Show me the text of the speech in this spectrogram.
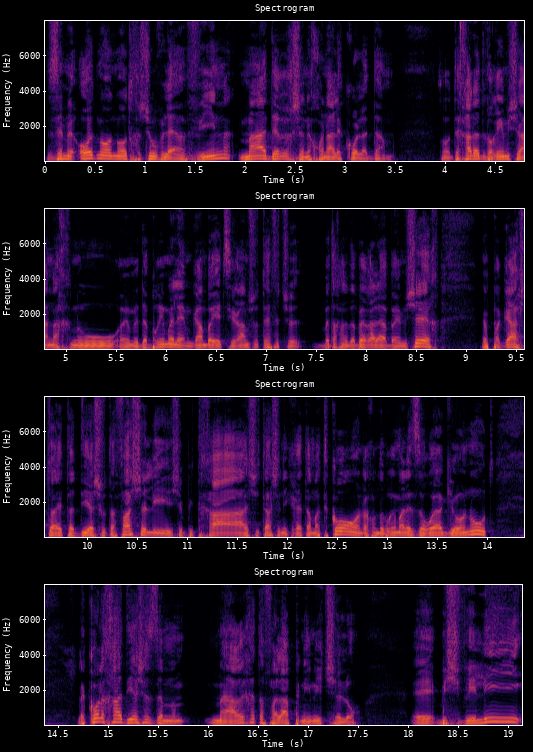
זה מאוד מאוד מאוד חשוב להבין מה הדרך שנכונה לכל אדם. זאת אומרת, אחד הדברים שאנחנו אה, מדברים עליהם, גם ביצירה המשותפת, שבטח נדבר עליה בהמשך, ופגשת את עדי השותפה שלי, שפיתחה שיטה שנקראת המתכון, אנחנו מדברים על אזורי הגאונות, לכל אחד יש איזה מערכת הפעלה פנימית שלו. אה, בשבילי,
